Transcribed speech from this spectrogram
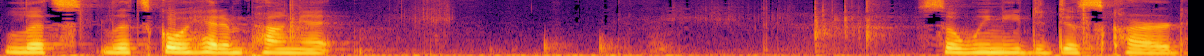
Let's, let's go ahead and pung it. So we need to discard.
